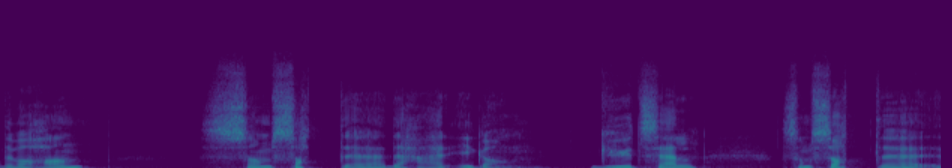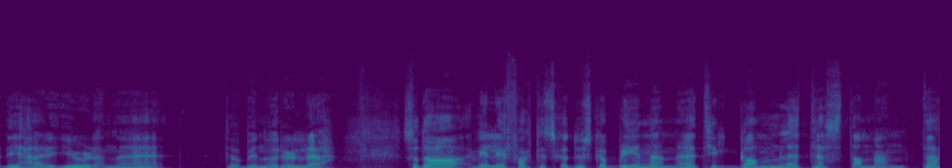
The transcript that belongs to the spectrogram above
Det var han som satte det her i gang. Gud selv som satte de her hjulene til å begynne å rulle. Så da vil jeg faktisk at du skal bli med meg til Gamle testamentet.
